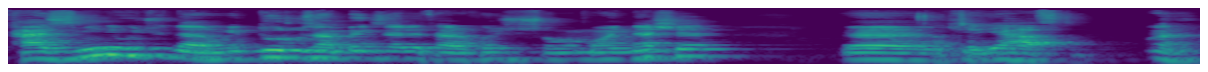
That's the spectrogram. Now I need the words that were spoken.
تضمینی وجود نداره. دو روزم بگذره تراکنش شما ماین نشه. اه، تا یه هفته. آره.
